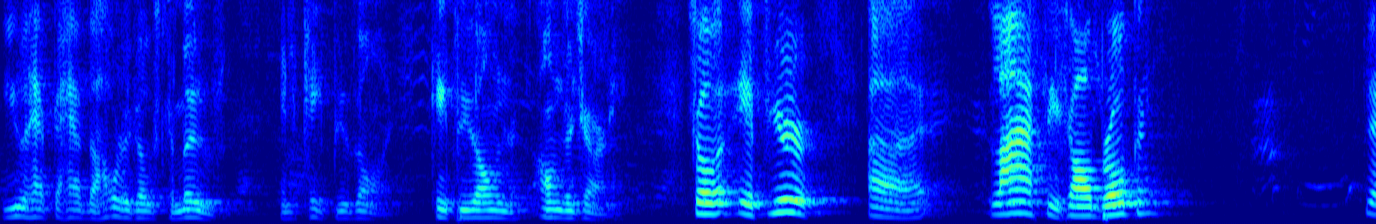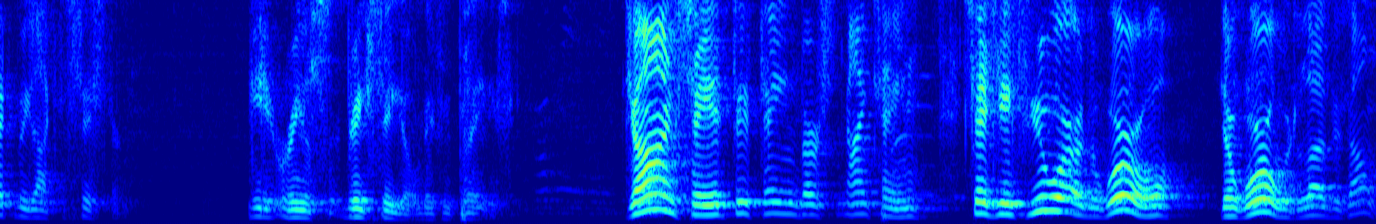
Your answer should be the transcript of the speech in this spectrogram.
you have to have the Holy Ghost to move and keep you going, keep you on, on the journey. So if your uh, life is all broken, to be like the cistern. Get it real, resealed, if you please. John said, 15 verse 19, says, If you were of the world, the world would love his own.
